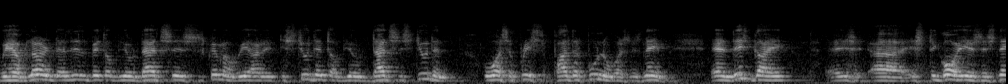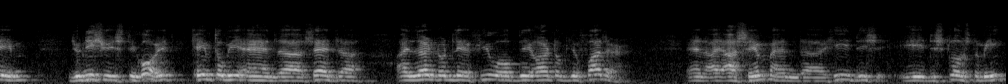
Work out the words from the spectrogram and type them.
we have learned a little bit of your dad's Eskrima. We are a student of your dad's student, who was a priest. Father Puno was his name, and this guy, uh, Estigoy is his name. Dionisio Estigoy came to me and uh, said, uh, "I learned only a few of the art of your father." And I asked him, and uh, he dis he disclosed to me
